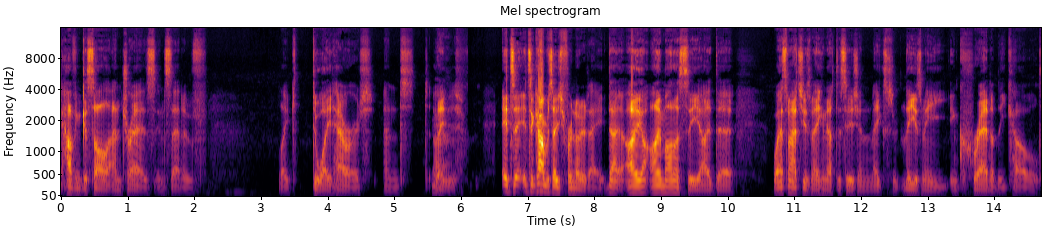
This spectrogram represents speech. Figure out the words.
having Gasol and Trez instead of like Dwight Howard and I, it's a it's a conversation for another day. That I I'm honestly I the Wes Matthews making that decision makes leaves me incredibly cold.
